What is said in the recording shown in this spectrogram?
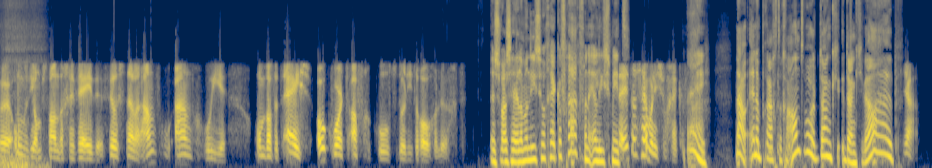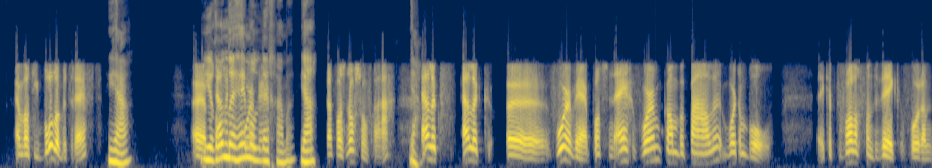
eh, onder die omstandigheden veel sneller aangroeien. Omdat het ijs ook wordt afgekoeld door die droge lucht. Dus was helemaal niet zo'n gekke vraag van Ellie Smit. Nee, dat is helemaal niet zo gek. Nee. Nou, en een prachtige antwoord. Dank, je- dank je wel, Huip. Ja. En wat die bollen betreft... Ja, eh, die ronde hemellichamen. Ja, Dat was nog zo'n vraag. Ja. Elk, elk eh, voorwerp wat zijn eigen vorm kan bepalen, wordt een bol. Ik heb toevallig van de week voor een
